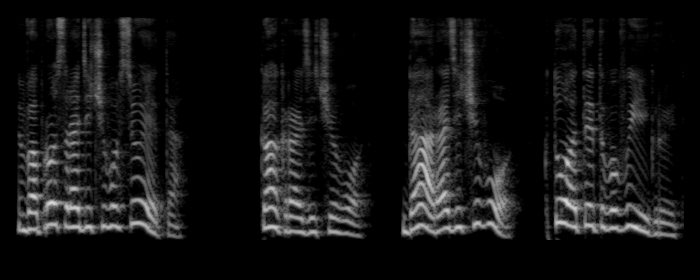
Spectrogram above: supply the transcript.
«Вопрос, ради чего все это?» «Как ради чего?» «Да, ради чего? Кто от этого выиграет?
